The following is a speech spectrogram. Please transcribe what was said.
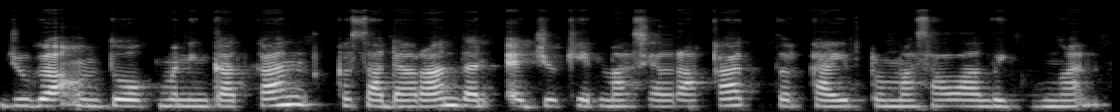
Juga untuk meningkatkan kesadaran dan educate masyarakat terkait permasalahan lingkungan.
